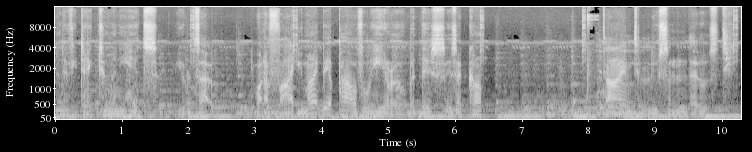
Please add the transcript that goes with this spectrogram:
And if you take too many hits, you... So, you want to fight? You might be a powerful hero, but this is a con... Time to loosen those teeth.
